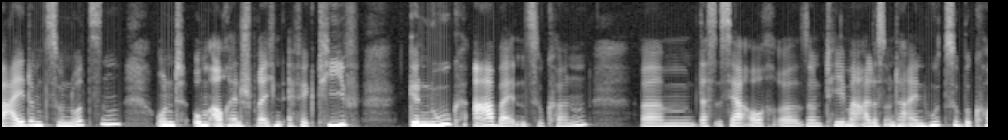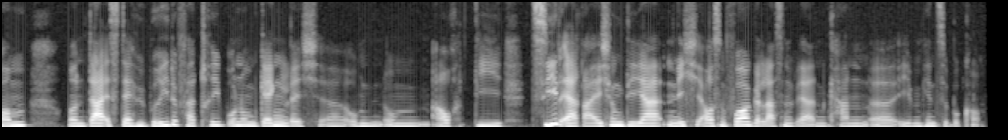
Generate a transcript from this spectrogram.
beidem zu nutzen und um auch entsprechend effektiv genug arbeiten zu können. Ähm, das ist ja auch äh, so ein Thema, alles unter einen Hut zu bekommen. Und da ist der hybride Vertrieb unumgänglich, äh, um, um auch die Zielerreichung, die ja nicht außen vor gelassen werden kann, äh, eben hinzubekommen.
